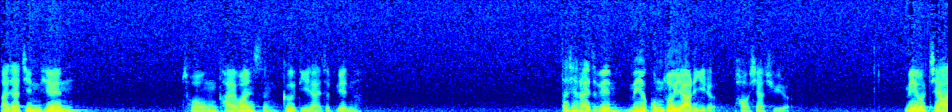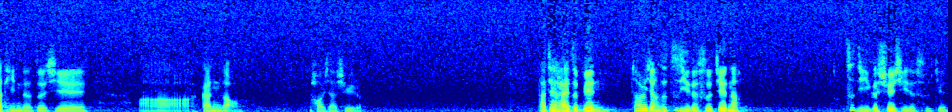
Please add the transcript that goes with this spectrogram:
大家今天从台湾省各地来这边呢，大家来这边没有工作压力了，抛下去了；没有家庭的这些啊干扰，抛下去了。大家来这边，照理讲是自己的时间呢，自己一个学习的时间。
